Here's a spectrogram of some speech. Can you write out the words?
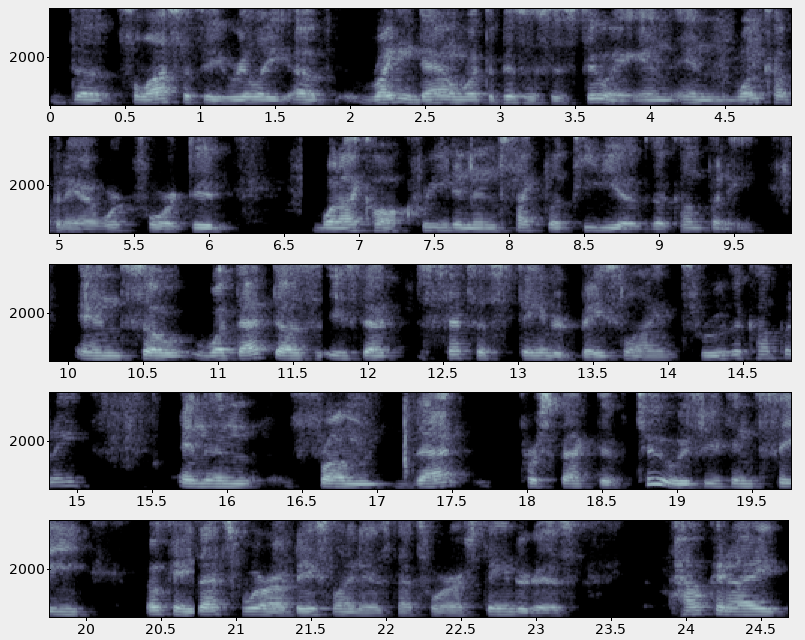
the philosophy really of writing down what the business is doing. And, and one company I worked for did what I call create an encyclopedia of the company. And so what that does is that sets a standard baseline through the company. And then from that perspective too, is you can see, okay, that's where our baseline is, that's where our standard is. How can I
